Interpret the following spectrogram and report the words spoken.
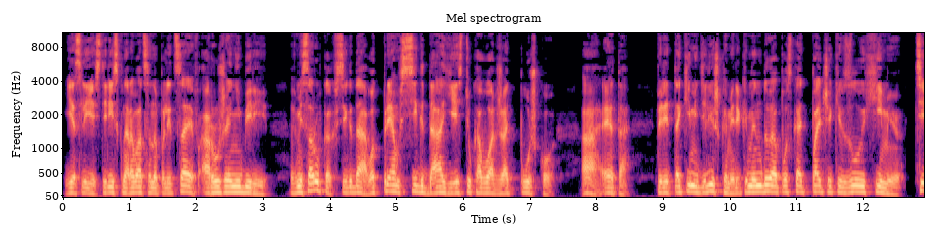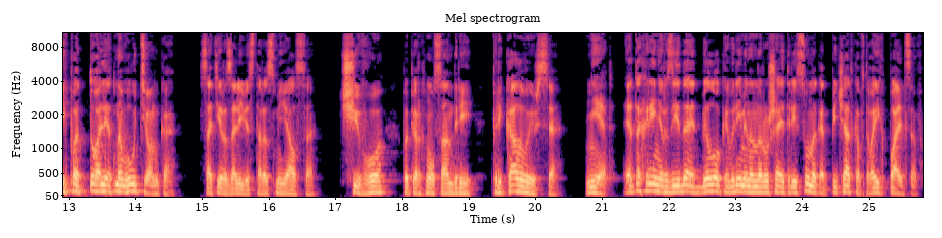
Если есть риск нарваться на полицаев, оружие не бери. В мясорубках всегда, вот прям всегда есть у кого отжать пушку. А, это... Перед такими делишками рекомендую опускать пальчики в злую химию, типа туалетного утенка. Сатир заливисто рассмеялся. «Чего?» – поперхнулся Андрей. «Прикалываешься?» «Нет, эта хрень разъедает белок и временно нарушает рисунок отпечатков твоих пальцев.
